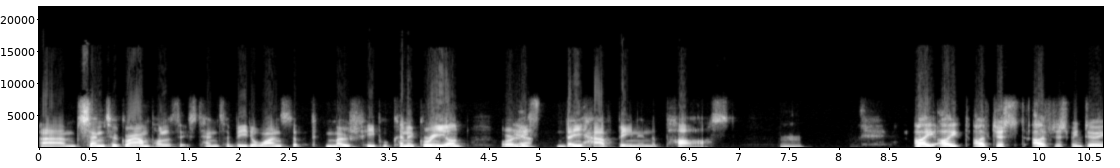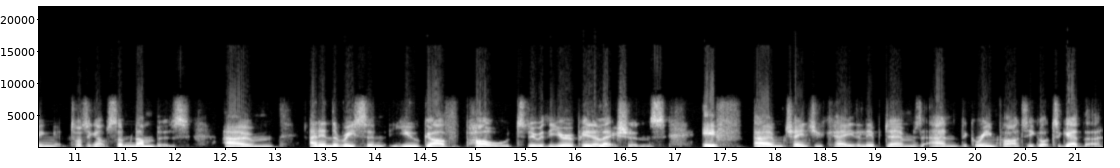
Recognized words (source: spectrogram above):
um, centre ground politics tend to be the ones that most people can agree on, or at yeah. least they have been in the past. Mm. I, I I've just I've just been doing totting up some numbers, um, and in the recent YouGov poll to do with the European elections, if um, Change UK, the Lib Dems, and the Green Party got together,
